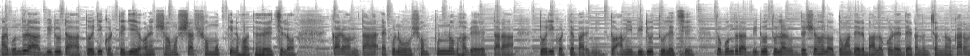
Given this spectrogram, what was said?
আর বন্ধুরা, ভিডিওটা তৈরি করতে গিয়ে অনেক সমস্যার সম্মুখীন হতে হয়েছিল। কারণ তারা এখনও সম্পূর্ণভাবে তারা তৈরি করতে পারিনি। তো আমি ভিডিও তুলেছি। তো বন্ধুরা ভিডিও তোলার উদ্দেশ্য হলো তোমাদের ভালো করে দেখানোর জন্য। কারণ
